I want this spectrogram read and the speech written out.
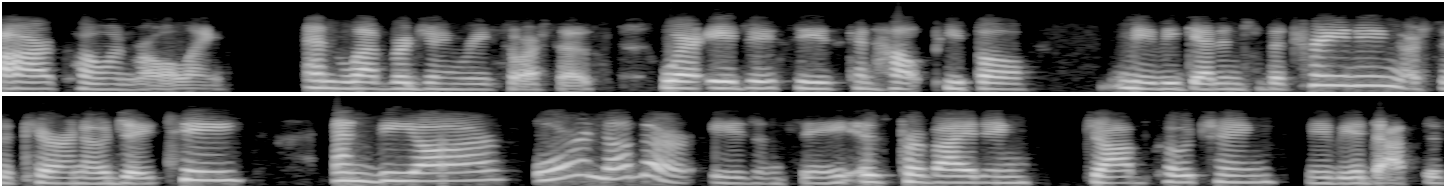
are co-enrolling and leveraging resources where AJCs can help people maybe get into the training or secure an OJT. And VR or another agency is providing job coaching, maybe adaptive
